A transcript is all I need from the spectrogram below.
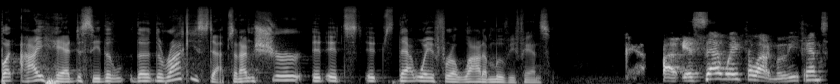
But I had to see the, the, the Rocky Steps. And I'm sure it, it's, it's that way for a lot of movie fans. Uh, it's that way for a lot of movie fans.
